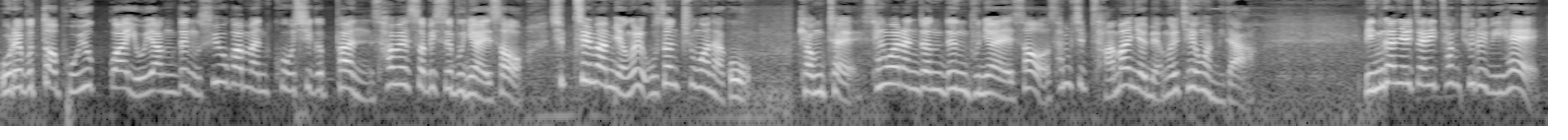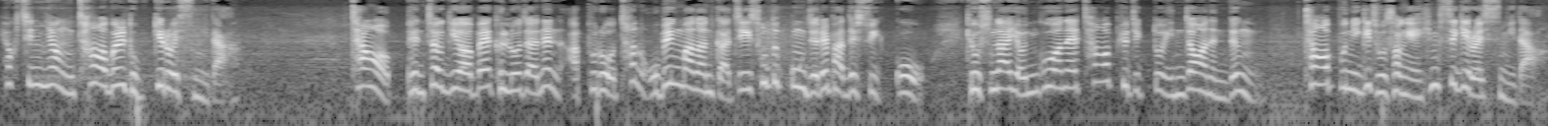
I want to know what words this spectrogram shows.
올해부터 보육과 요양 등 수요가 많고 시급한 사회 서비스 분야에서 17만 명을 우선 충원하고 경찰, 생활안전 등 분야에서 34만여 명을 채용합니다. 민간 일자리 창출을 위해 혁신형 창업을 돕기로 했습니다. 창업, 벤처기업의 근로자는 앞으로 1,500만 원까지 소득공제를 받을 수 있고 교수나 연구원의 창업 휴직도 인정하는 등 창업 분위기 조성에 힘쓰기로 했습니다.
